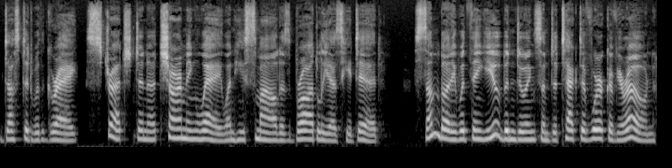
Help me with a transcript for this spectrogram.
dusted with gray, stretched in a charming way when he smiled as broadly as he did. Somebody would think you've been doing some detective work of your own.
